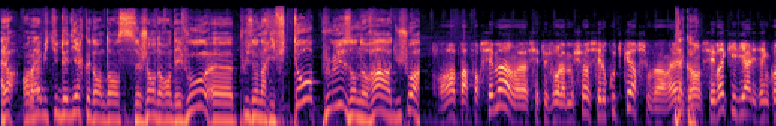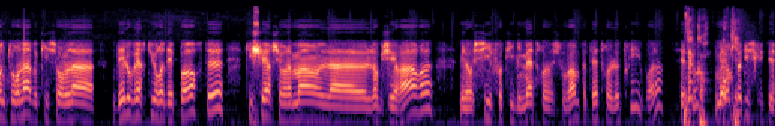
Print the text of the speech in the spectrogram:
Alors, on a l'habitude de dire que dans, dans ce genre de rendez-vous, euh, plus on arrive tôt, plus on aura du choix. Oh, pas forcément, euh, c'est toujours la même chose, c'est le coup de cœur souvent. Hein. C'est vrai qu'il y a les incontournables qui sont là dès l'ouverture des portes, qui cherchent vraiment l'objet rare, mais aussi faut-il y mettre souvent peut-être le prix, voilà. c'est tout. D'accord, Mais on peut discuter.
